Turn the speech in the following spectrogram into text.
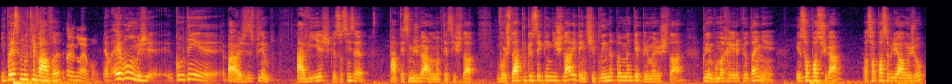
E parece que motivava. Não é bom. É, é bom, mas eh, como tem. eh, Pá, às vezes, por exemplo, há dias que eu sou sincero, pá, apetece-me jogar, não me apetece estudar. Vou estudar porque eu sei que tenho de estudar e tenho disciplina para me manter primeiro a estudar. Por exemplo, uma regra que eu tenho é eu só posso jogar, ou só posso abrir algum jogo,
